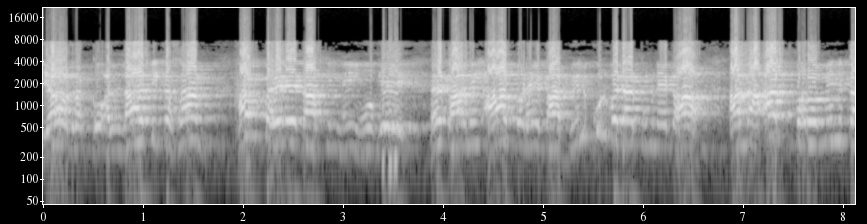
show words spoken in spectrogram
یاد رکھو، اللہ کی قسم، ہم پہلے داخل نہیں ہوں گے۔ کہا نہیں آپ پڑھے کہا بالکل بجا تم نے کہا، انا اکبر من کا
